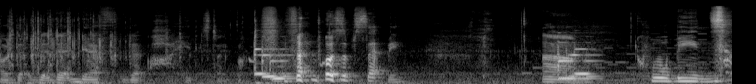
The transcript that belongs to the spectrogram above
Oh, death. De oh, I hate these typos. these typos upset me. Um, cool beans.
